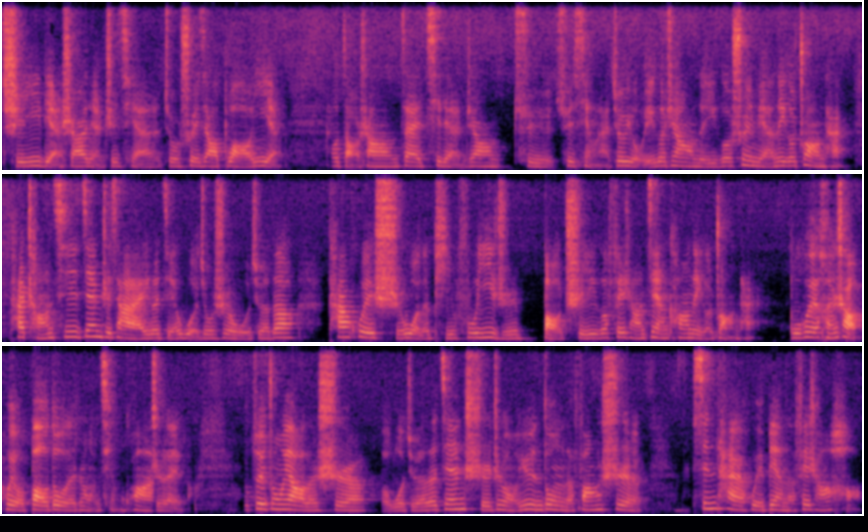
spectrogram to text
十一点、十二点之前就睡觉，不熬夜。我早上在七点这样去去醒来，就有一个这样的一个睡眠的一个状态。它长期坚持下来，一个结果就是，我觉得它会使我的皮肤一直保持一个非常健康的一个状态，不会很少会有爆痘的这种情况之类的。最重要的是，我觉得坚持这种运动的方式，心态会变得非常好。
